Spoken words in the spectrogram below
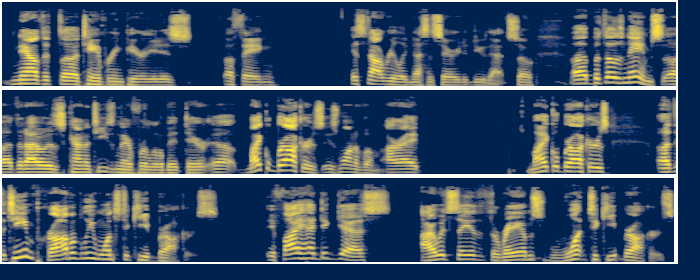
now that the tampering period is a thing, it's not really necessary to do that. So, uh, but those names uh, that I was kind of teasing there for a little bit there, uh, Michael Brockers is one of them. All right, Michael Brockers. Uh, the team probably wants to keep Brockers. If I had to guess, I would say that the Rams want to keep Brockers.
